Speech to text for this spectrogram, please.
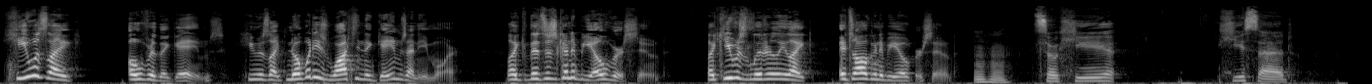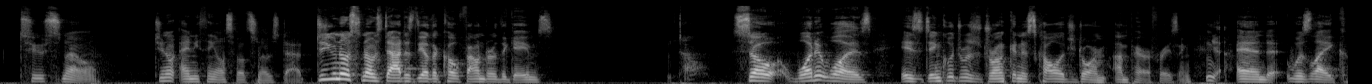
he was like over the games. He was like, nobody's watching the games anymore. Like this is gonna be over soon. Like he was literally like, it's all gonna be over soon. So he he said to Snow, "Do you know anything else about Snow's dad? Do you know Snow's dad is the other co-founder of the games?" No. So what it was is Dinklage was drunk in his college dorm. I'm paraphrasing. Yeah. And was like,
